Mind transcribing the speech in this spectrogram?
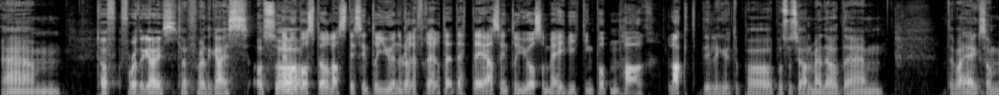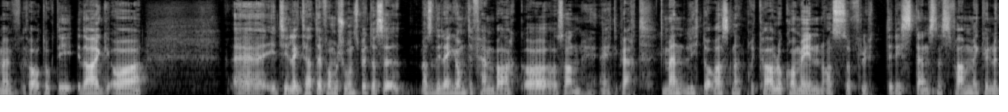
Um, Tough for the guys. tough for the guys. Også... Jeg må bare spørre, Lars. Disse intervjuene du refererer til, dette er altså intervjuer som vi i Vikingpodden har lagt? De ligger ute på, på sosiale medier. Det, det var jeg som eh, foretok de i dag. Og eh, i tillegg til at det er formasjonsbytter, så Altså, de legger jo om til fem bak og, og sånn etter hvert. Men litt overraskende at Bricalo kommer inn, og så flytter de Stensnes fram. Jeg kunne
